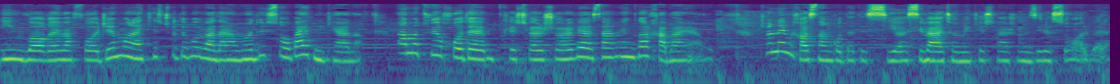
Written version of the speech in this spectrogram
این واقع و فاجعه منعکس شده بود و در موردش صحبت می‌کردم. اما توی خود کشور شوروی اصلا انگار خبری نبود. چون نمی‌خواستن قدرت سیاسی و اتمی کشورشون زیر سوال بره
